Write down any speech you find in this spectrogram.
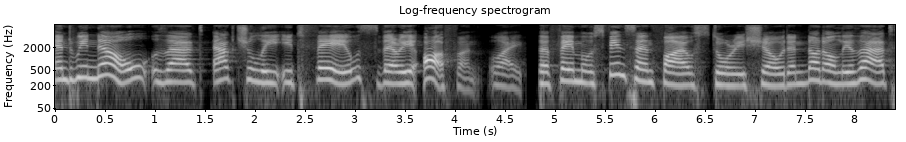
And we know that actually it fails very often, like the famous FinCEN file story showed. And not only that,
